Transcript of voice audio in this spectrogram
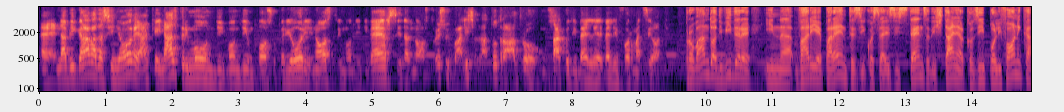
eh, navigava da Signore anche in altri mondi, mondi un po' superiori ai nostri, mondi diversi dal nostro e sui quali ci ha dato tra l'altro un sacco di belle, belle informazioni provando a dividere in varie parentesi questa esistenza di Steiner così polifonica,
